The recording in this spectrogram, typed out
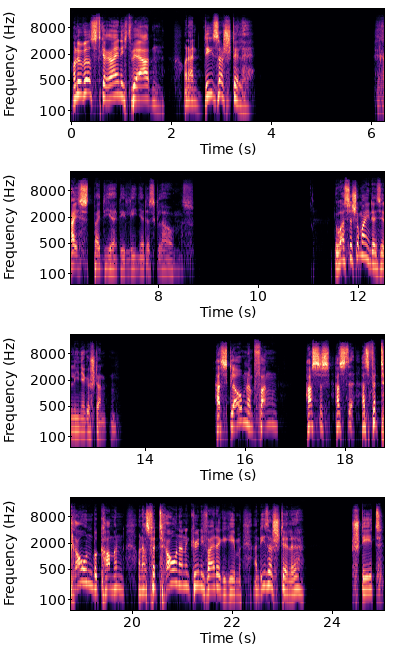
und du wirst gereinigt werden. Und an dieser Stelle reißt bei dir die Linie des Glaubens. Du hast ja schon mal in dieser Linie gestanden. Hast Glauben empfangen, hast, es, hast, hast Vertrauen bekommen und hast Vertrauen an den König weitergegeben. An dieser Stelle steht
